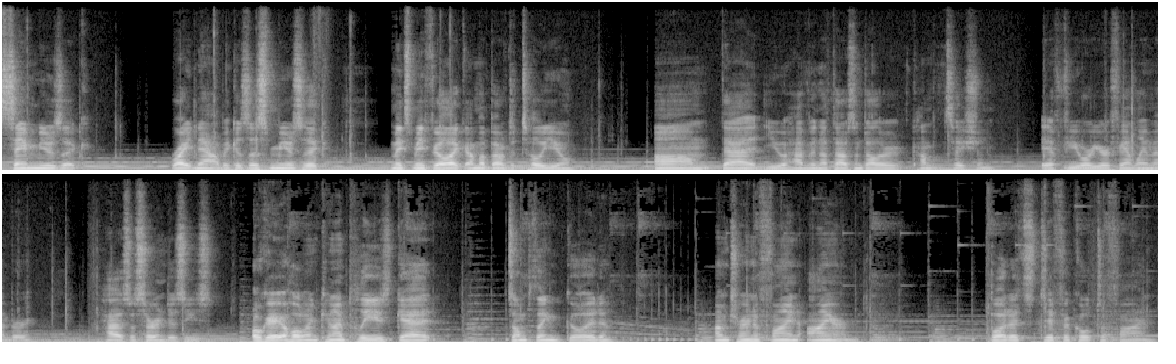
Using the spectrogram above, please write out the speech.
same music right now because this music makes me feel like I'm about to tell you um, that you have an $1,000 compensation if you or your family member has a certain disease. Okay, hold on. Can I please get something good? I'm trying to find iron. But it's difficult to find.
